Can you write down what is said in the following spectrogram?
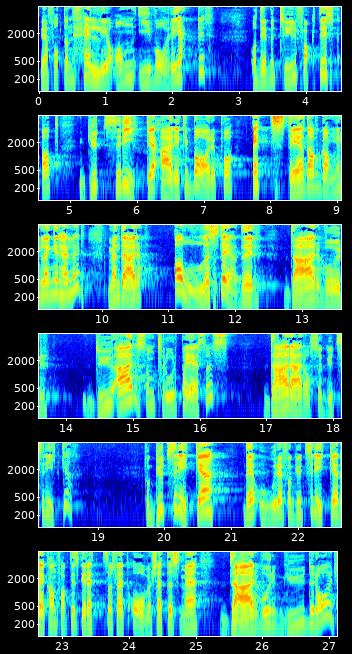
Vi har fått Den hellige ånd i våre hjerter. Og det betyr faktisk at Guds rike er ikke bare på ett sted av gangen lenger heller, men det er alle steder der hvor du er som tror på Jesus. Der er også Guds rike. For Guds rike, det ordet for Guds rike det kan faktisk rett og slett oversettes med 'der hvor Gud rår'.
